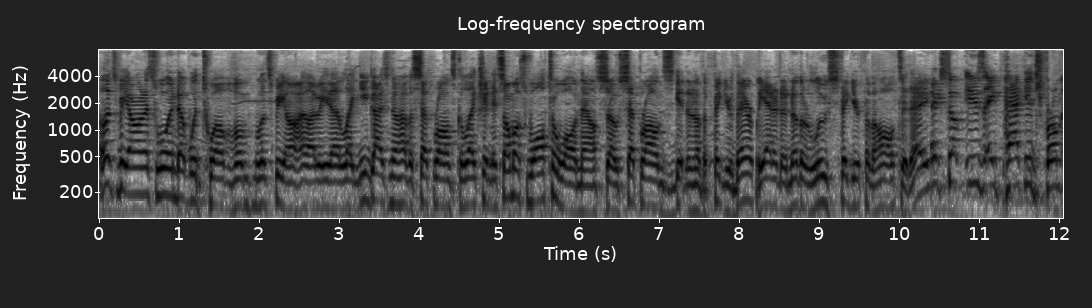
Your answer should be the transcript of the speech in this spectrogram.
Let's be honest, we'll end up with 12 of them. Let's be honest. I mean, uh, like, you guys know how the Seth Rollins collection, it's almost wall-to-wall -wall now, so Seth Rollins is getting another figure there. We added another loose figure for the haul today. Next up is a package from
